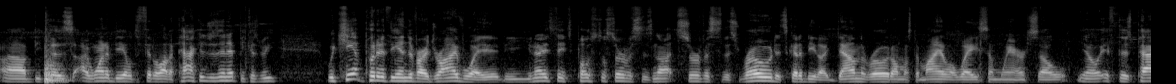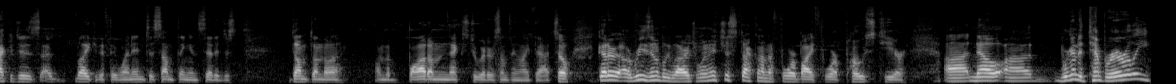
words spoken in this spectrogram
uh, because I want to be able to fit a lot of packages in it because we we can't put it at the end of our driveway. The United States Postal Service does not service this road. It's got to be like down the road, almost a mile away somewhere. So, you know, if there's packages, I'd like it if they went into something instead of just dumped on the on the bottom next to it or something like that. So got a, a reasonably large one. It's just stuck on a 4x4 post here. Uh, now, uh, we're going to temporarily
